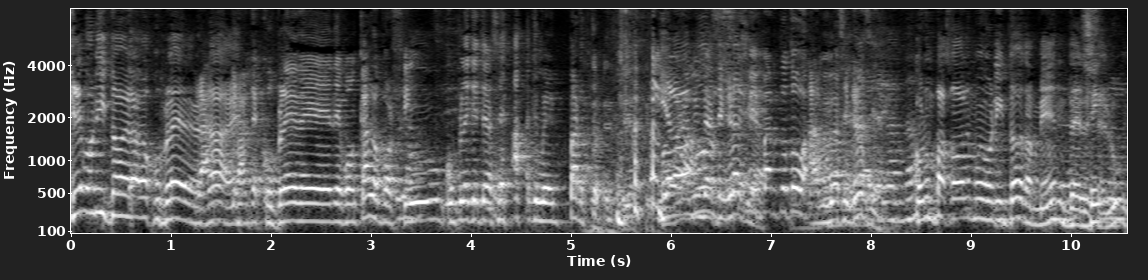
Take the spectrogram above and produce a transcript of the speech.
Qué bonito era los cuplés, de verdad, ¿eh? Antes cuplé de, de Juan Carlos, por fin un cuplé que te hace ¡ah, que me parto. Y ahora a mí me hacen gracia. Me parto toda. A mí me hacen gracia. Con un paso doble muy bonito también del Sí. Selú,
